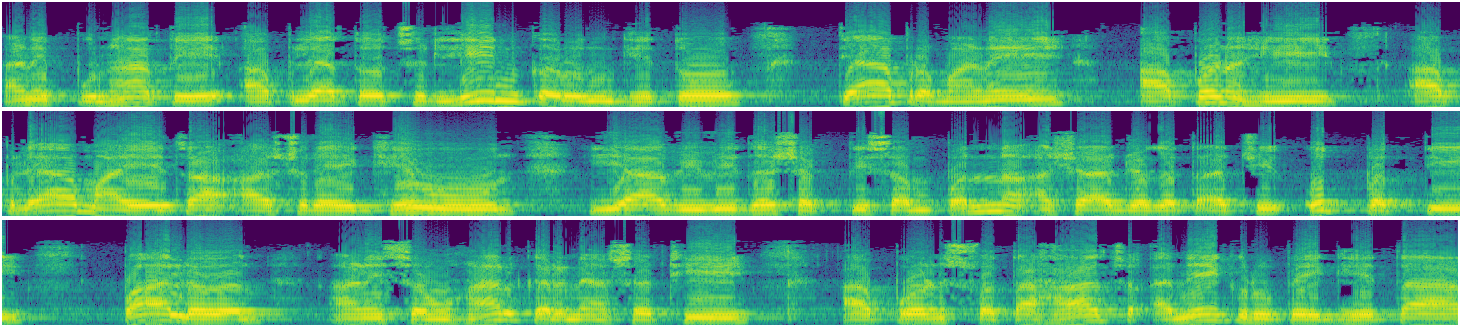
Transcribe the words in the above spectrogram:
आणि पुन्हा ते आपल्यातच लीन करून घेतो त्याप्रमाणे आपणही आपल्या मायेचा आश्रय घेऊन या विविध शक्ती संपन्न अशा जगताची उत्पत्ती पालन आणि संहार करण्यासाठी आपण स्वतःच अनेक रूपे घेता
